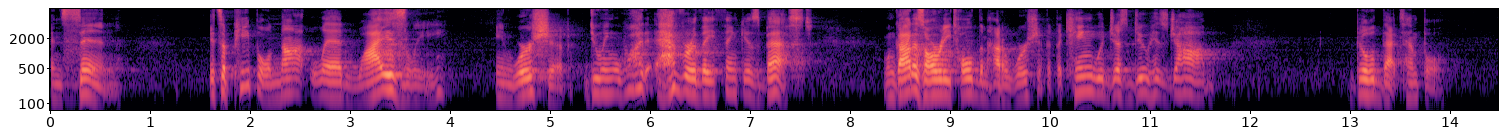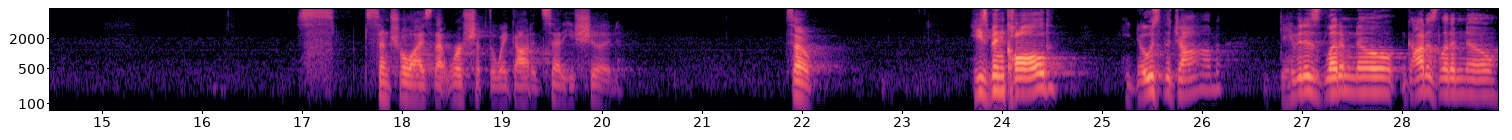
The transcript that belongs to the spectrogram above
and sin. It's a people not led wisely in worship, doing whatever they think is best. When God has already told them how to worship, if the king would just do his job, build that temple, centralize that worship the way God had said he should. So, he's been called, he knows the job. David has let him know, God has let him know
